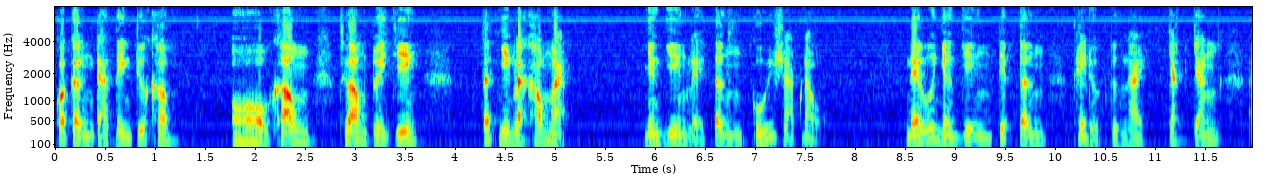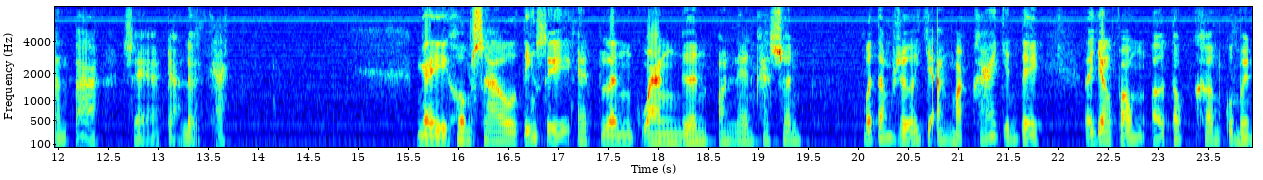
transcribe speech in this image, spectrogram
Có cần trả tiền trước không? Ồ không, thưa ông tùy viên, tất nhiên là không ạ. À. Nhân viên lễ tân cúi rạp đầu. Nếu nhân viên tiếp tân thấy được tương lai, chắc chắn anh ta sẽ trả lời khác. Ngày hôm sau, tiến sĩ Edlin quan nghênh Orlen Carson mới tắm rửa và ăn mặc khá chỉnh tề tại văn phòng ở tóc khơm của mình.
